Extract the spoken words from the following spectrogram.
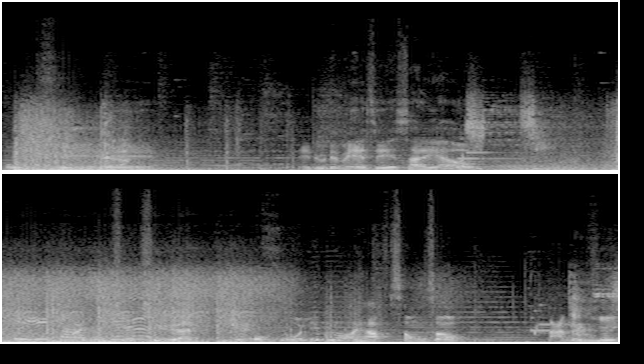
โอเคไหนดูเดเมจสิซาเรียลไปเชื่อเฉือน โอ้โหเรียบร้อยครับสองศพตามด้วยคิง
